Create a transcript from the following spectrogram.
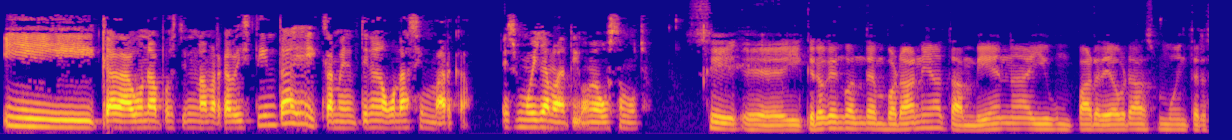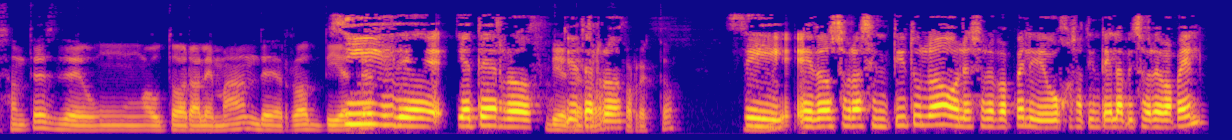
y cada una pues tiene una marca distinta y también tiene alguna sin marca. Es muy llamativo, me gusta mucho. Sí, eh, y creo que en contemporáneo también hay un par de obras muy interesantes de un autor alemán, de Roth Dieter. Sí, de Dieter Roth. Dieter, Roth, correcto. Sí, eh, dos obras sin título, óleo sobre papel y dibujos a tinta y lápiz sobre papel.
